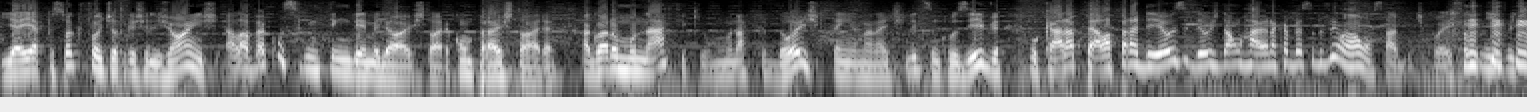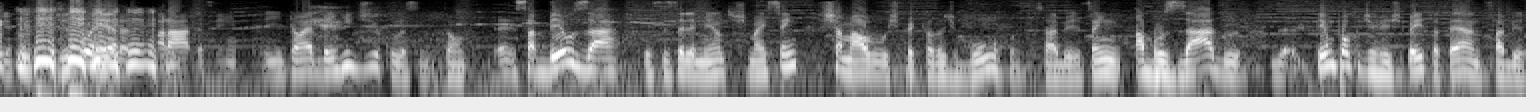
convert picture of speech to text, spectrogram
E aí, a pessoa que for de outras religiões, ela vai conseguir entender melhor a história, comprar a história. Agora, o Munafik, o Munafik 2, que tem na Netflix, inclusive, o cara apela pra Deus e Deus dá um raio na cabeça do vilão, sabe? Tipo, esse é o nível de, de zoeira, parada, assim. Então, é bem ridículo, assim. Então, é saber usar esses elementos, mas sem chamar o espectador de burro, sabe? Sem abusar do, tem um pouco de respeito até, sabe?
